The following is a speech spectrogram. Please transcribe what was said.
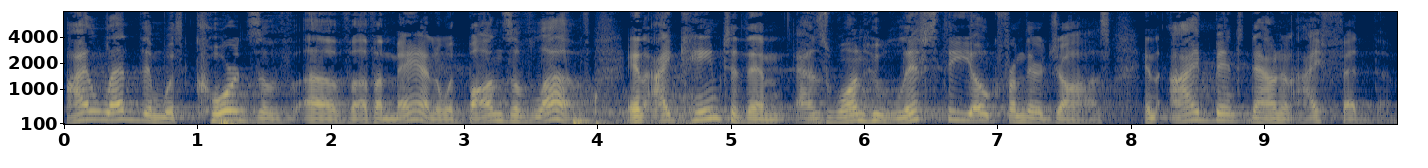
I led them with cords of, of, of, a man and with bonds of love. And I came to them as one who lifts the yoke from their jaws. And I bent down and I fed them.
